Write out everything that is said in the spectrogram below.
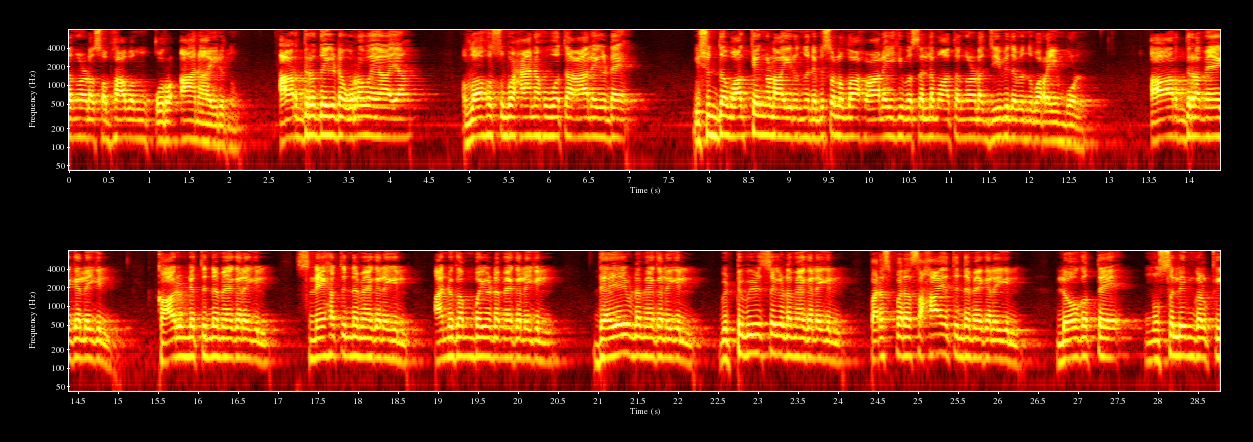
തങ്ങളുടെ സ്വഭാവം ഖുർആനായിരുന്നു. ആർദ്രതയുടെ ഉറവയായ അള്ളാഹു സുബഹാനഹുവത്ത ആലയുടെ വിശുദ്ധ വാക്യങ്ങളായിരുന്നു നബി സല്ലാഹു അലൈഹി വസല്ലമ തങ്ങളുടെ ജീവിതമെന്ന് പറയുമ്പോൾ ആർദ്ര മേഖലയിൽ കാരുണ്യത്തിന്റെ മേഖലയിൽ സ്നേഹത്തിന്റെ മേഖലയിൽ അനുകമ്പയുടെ മേഖലയിൽ ദയയുടെ മേഖലയിൽ വിട്ടുവീഴ്ചയുടെ മേഖലയിൽ പരസ്പര സഹായത്തിന്റെ മേഖലയിൽ ലോകത്തെ മുസ്ലിംകൾക്ക്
